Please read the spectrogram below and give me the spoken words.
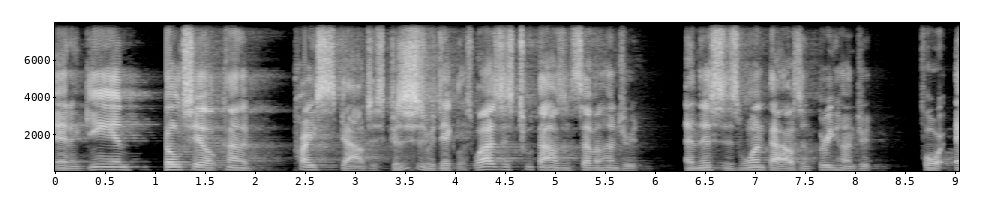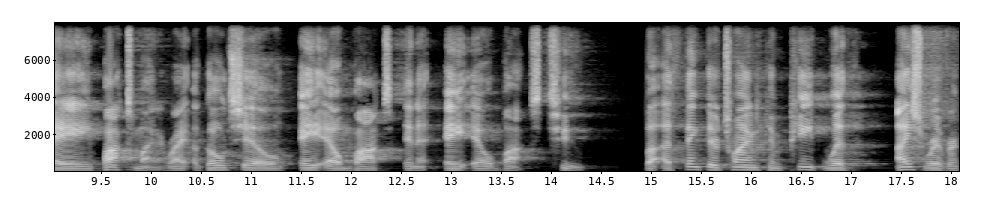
And again, Goldshell kind of price gouges because this is ridiculous. Why is this 2700 and this is 1300 for a box miner, right? A Goldshell AL box and an AL box too. But I think they're trying to compete with IceRiver.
